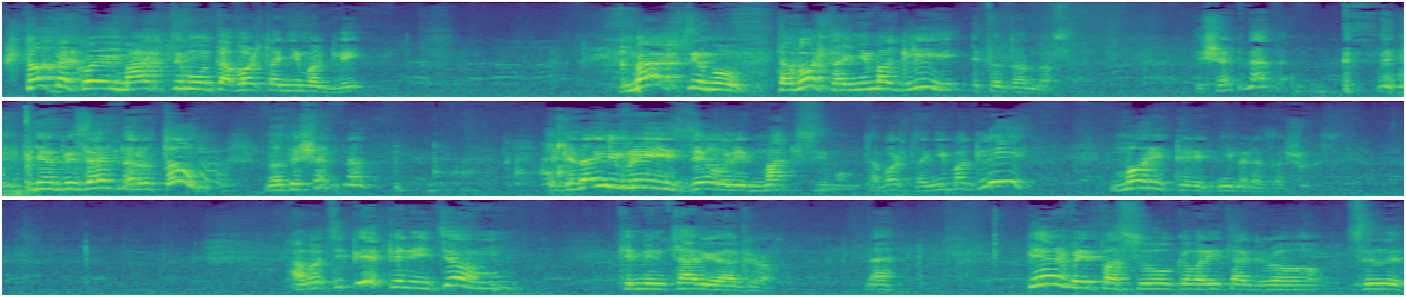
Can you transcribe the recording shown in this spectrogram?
Что такое максимум того, что они могли? Максимум того, что они могли, это до носа. Дышать надо. Не обязательно ртом, но дышать надо. И когда евреи сделали максимум того, что они могли, море перед ними разошлось. А вот теперь перейдем к комментарию Агро. Да? Первый посыл говорит Агро, сыны,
